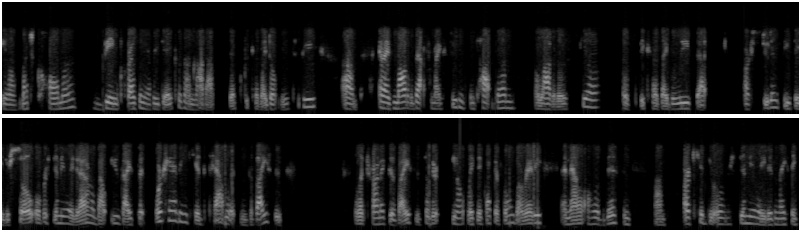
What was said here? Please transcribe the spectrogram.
you know, much calmer, being present every day because I'm not out sick because I don't need to be. Um, and I've modeled that for my students and taught them a lot of those skills because I believe that our students these days are so overstimulated. I don't know about you guys, but we're handing kids tablets and devices, electronic devices. So they're, you know, like they've got their phones already, and now all of this, and um, our kids are overstimulated. And I think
